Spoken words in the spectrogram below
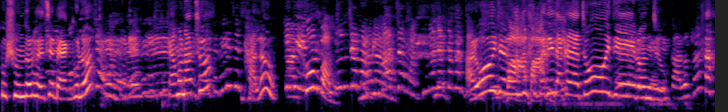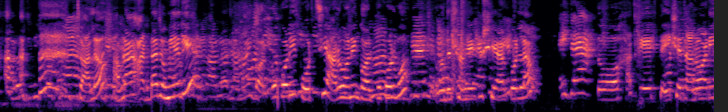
খুব সুন্দর হয়েছে ব্যাগগুলো কেমন আছো? ভালো খুব ভালো আর ওই যে রঞ্জু ফুকাদি দেখা যাচ্ছে ওই যে রঞ্জু চলো আমরা আড্ডা জমিয়ে দিই জামাই গল্প করি করছি আরও অনেক গল্প করব তোমাদের সঙ্গে একটু শেয়ার করলাম তো আজকে তেইশে জানুয়ারি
